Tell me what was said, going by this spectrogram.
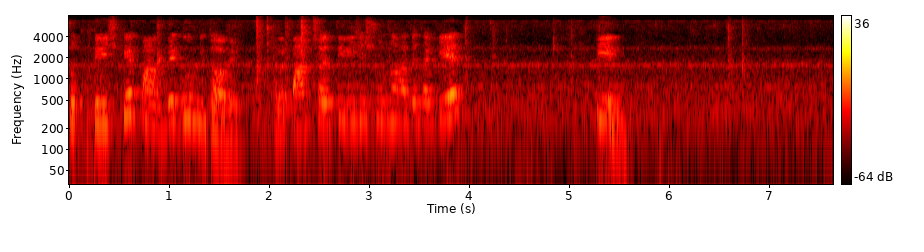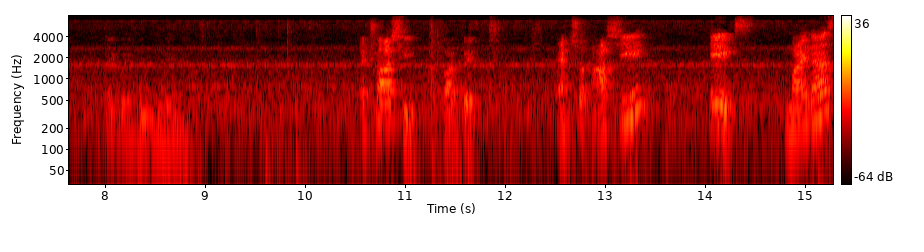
ছত্রিশকে পাঁচ দিয়ে গুণ দিতে হবে। তাহলে পাঁচ, ছয়, তিরিশে শূন্য হাতে থাকে তিন। একশো আশি। পারফেক্ট একশো আশি এক্স মাইনাস,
